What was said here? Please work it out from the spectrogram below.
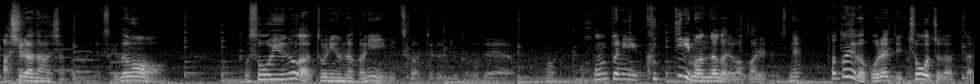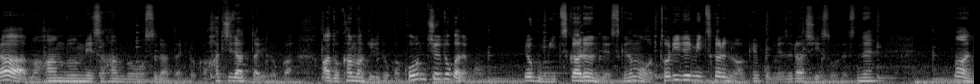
アシュラ男爵なんですけどもそういうのが鳥の中に見つかってるということで、まあ、本当にくっきり真ん中で分かれるんですね。例えばこれって蝶々だったら、まあ、半分メス半分オスだったりとか蜂だったりとかあとカマキリとか昆虫とかでもよく見つかるんですけども鳥で見つかるのは結構珍しいそうですね。まあ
